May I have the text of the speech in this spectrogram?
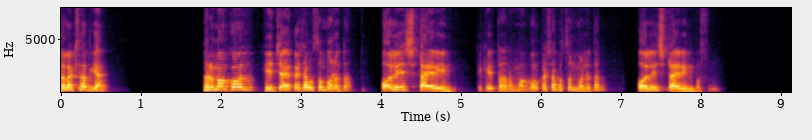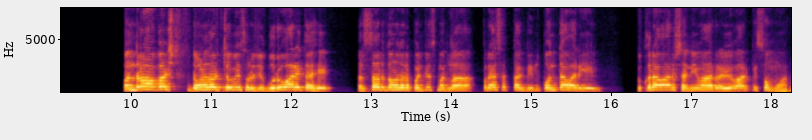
तर लक्षात घ्या. थर्माकोल हे जे आहे कशापासून बनवतात? पॉलिस्टायरीन. ठीक आहे थर्माकोल कशापासून बनवतात? पॉलिस्टायरीन पासून पंधरा ऑगस्ट दोन हजार चोवीस रोजी गुरुवार येत आहे. तर सर दोन हजार पंचवीस मधला प्रजासत्ताक दिन कोणत्या वारी येईल? शुक्रवार शनिवार रविवार की सोमवार?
